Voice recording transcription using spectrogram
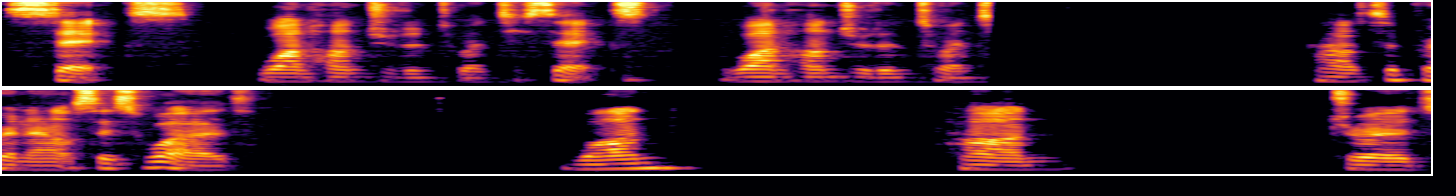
6, 126, 120. How to pronounce this word? 1, hundred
